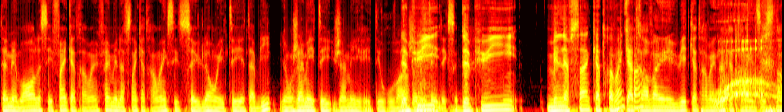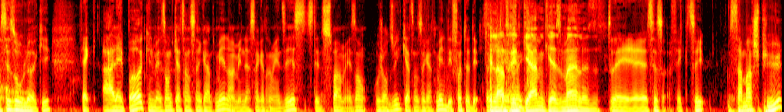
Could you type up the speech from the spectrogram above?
de mémoire, là, c'est fin 80, fin 1980 que ces seuils-là ont été établis. Ils n'ont jamais été, jamais été rouverts, jamais été indexés. depuis 1980, tu penses? 88, 89, 90, dans ces eaux-là, OK? Fait qu'à l'époque, une maison de 450 000 en 1990, c'était une super maison. Aujourd'hui, 450 000, des fois, tu as des. C'est l'entrée de gamme quasiment. Là. C'est euh, c'est ça. Fait que, tu sais, ça marche plus.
